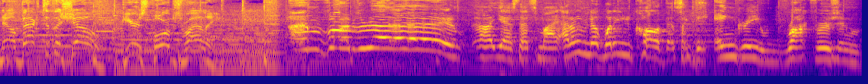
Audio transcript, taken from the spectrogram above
Now back to the show. Here's Forbes Riley. I'm Forbes Riley. Uh, yes, that's my. I don't even know what do you call it. That's like the angry rock version.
